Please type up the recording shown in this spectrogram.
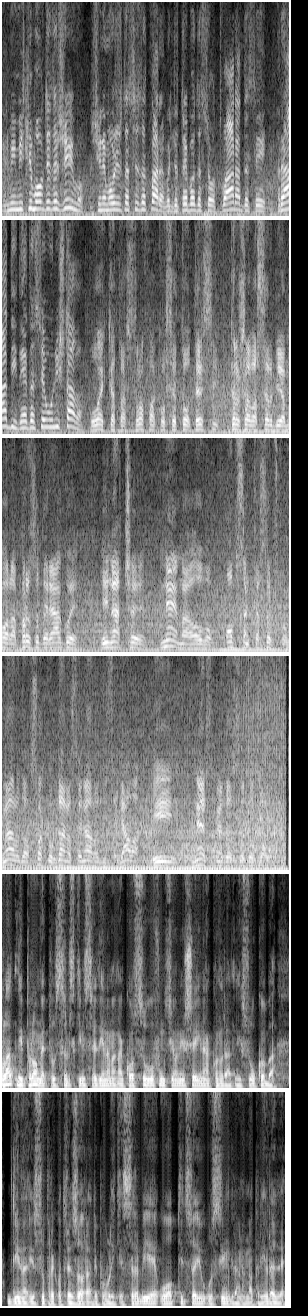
Jer mi mislimo ovde da živimo. Znači ne može da se zatvara, valjda treba da se otvara, da se radi, ne da se uništava. Ovo je katastrofa ako se to desi. Država Srbija mora brzo da reaguje, inače nema ovog opstanka srpskog naroda, svakog dana se narod iseljava i ne sme da se dozvoli. Platni promet u srpskim sredinama na Kosovu funkcioniše i nakon ratnih sukoba. Dinari su preko trezora Republike Srbije u opticaju u svim granama privrede.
